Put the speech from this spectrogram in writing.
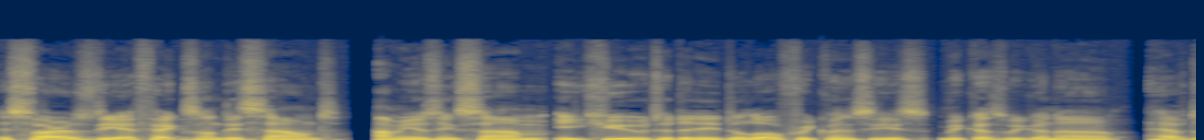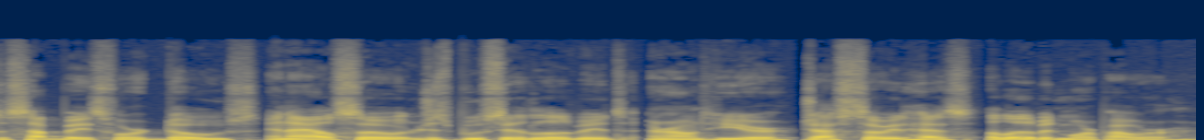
As far as the effects on this sound, I'm using some EQ to delete the low frequencies because we're gonna have the sub bass for those. And I also just boosted a little bit around here just so it has a little bit more power.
